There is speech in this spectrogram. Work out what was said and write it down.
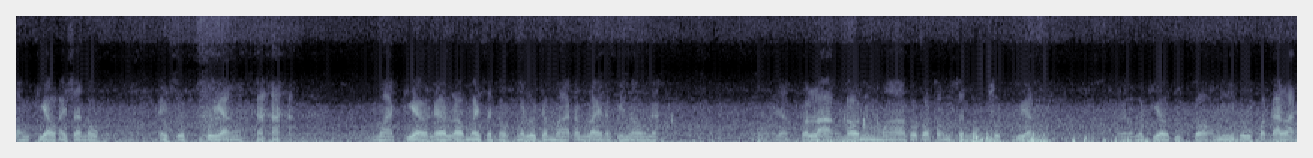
ต้องเที่ยวให้สนุก ให้สุดเวียง มาเที่ยวแล้วเราไม่สนุกไม่รู้จะมาทำไรนะพี่น้องนะอย่างฝรั่งเขานี่มาก็ก็ต้องสนุกสุดเวียงมาเที่ยวที่เกาะนี่ดูปะการัง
